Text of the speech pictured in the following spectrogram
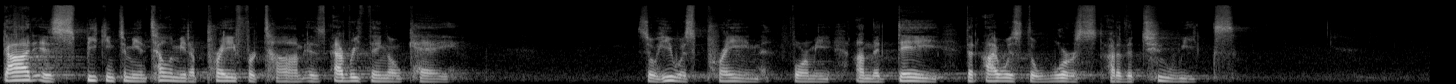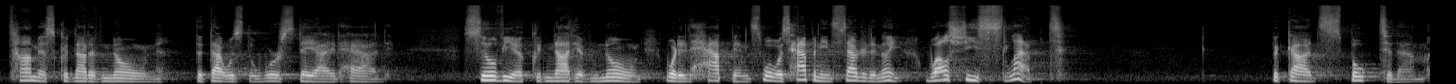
God is speaking to me and telling me to pray for Tom. Is everything okay? So he was praying for me on the day that I was the worst out of the two weeks. Thomas could not have known that that was the worst day I had had. Sylvia could not have known what had happened, what was happening Saturday night while she slept. But God spoke to them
